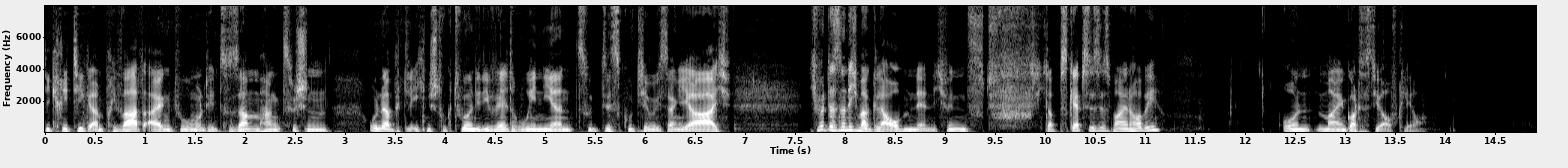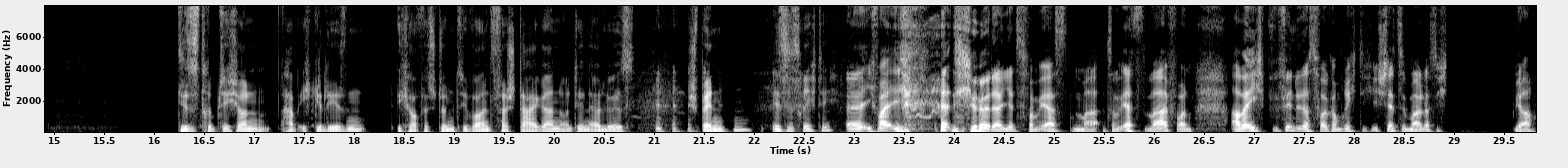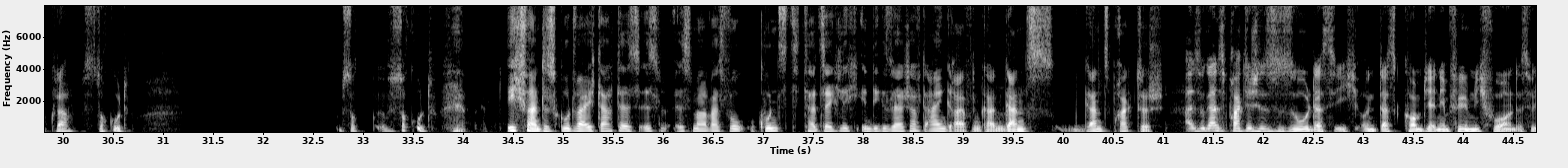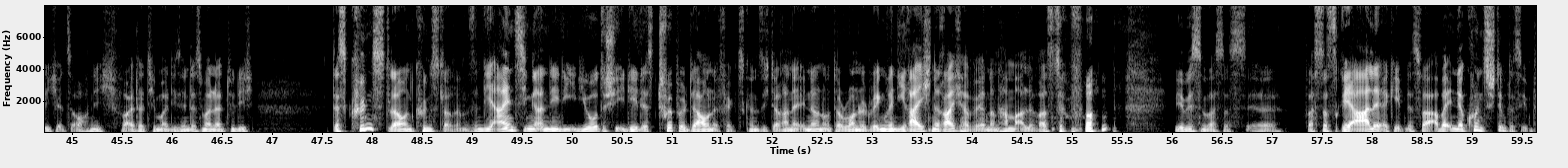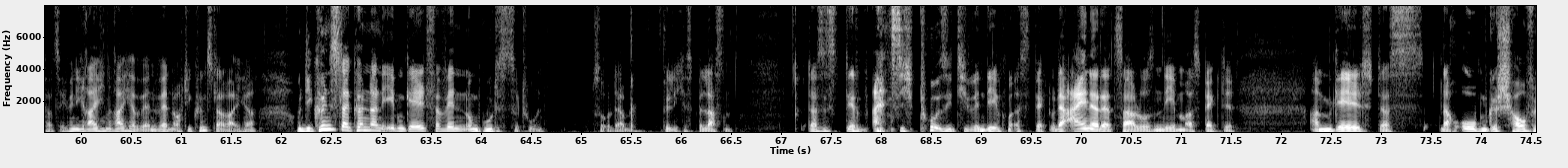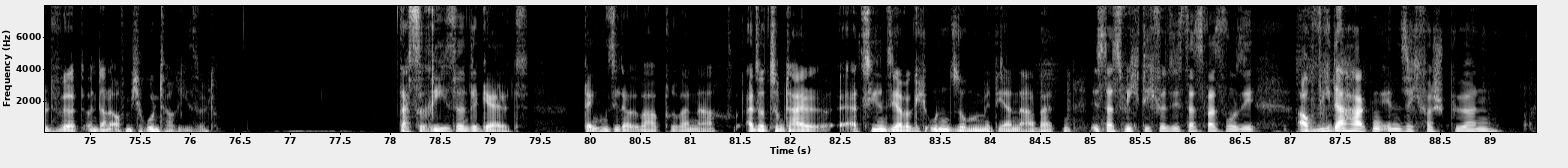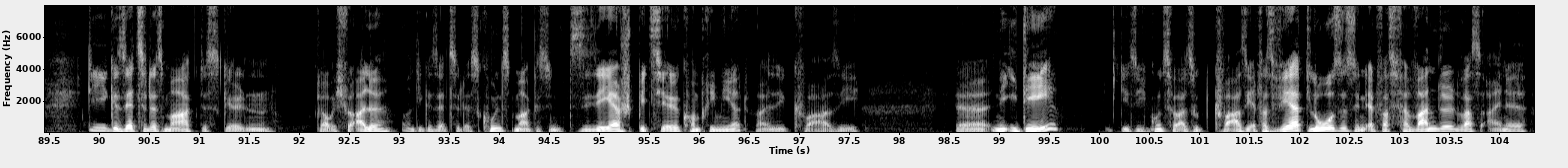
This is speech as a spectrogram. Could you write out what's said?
die Kritik am Privateigentum und den Zusammenhang zwischen unappetitlichen Strukturen, die die Welt ruinieren, zu diskutieren, würde ich sagen, ja, ich, ich würde das noch nicht mal Glauben nennen. Ich, ich glaube, Skepsis ist mein Hobby und mein Gott ist die Aufklärung. Dieses Triptychon habe ich gelesen, ich hoffe, es stimmt, Sie wollen es versteigern und den Erlös spenden. Ist es richtig? Äh, ich weiß, ich, ich höre da jetzt vom ersten Mal, zum ersten Mal von. Aber ich finde das vollkommen richtig. Ich schätze mal, dass ich. Ja, klar, ist doch gut. Ist doch, ist doch gut. Ich fand es gut, weil ich dachte, es ist, ist mal was, wo Kunst tatsächlich in die Gesellschaft eingreifen kann. Ganz, ganz praktisch. Also ganz praktisch ist es so, dass ich, und das kommt ja in dem Film nicht vor, und das will ich jetzt auch nicht weiter thematisieren, dass man natürlich dass Künstler und Künstlerinnen sind die einzigen, an die die idiotische Idee des Triple-Down-Effekts, können Sie sich daran erinnern, unter Ronald Reagan, wenn die Reichen reicher werden, dann haben alle was davon. Wir wissen, was das, äh, was das reale Ergebnis war. Aber in der Kunst stimmt das eben tatsächlich. Wenn die Reichen reicher werden, werden auch die Künstler reicher. Und die Künstler können dann eben Geld verwenden, um Gutes zu tun. So, da will ich es belassen. Das ist der einzig positive Nebenaspekt oder einer der zahllosen Nebenaspekte am Geld, das nach oben geschaufelt wird und dann auf mich runterrieselt. Das rieselnde Geld. Denken Sie da überhaupt drüber nach? Also zum Teil erzielen Sie ja wirklich Unsummen mit Ihren Arbeiten. Ist das wichtig für Sie? Ist das was, wo Sie auch Widerhaken in sich verspüren? Die Gesetze des Marktes gelten, glaube ich, für alle. Und die Gesetze des Kunstmarktes sind sehr speziell komprimiert, weil sie quasi äh, eine Idee, die sich in Kunst, also quasi etwas Wertloses in etwas verwandelt, was eine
